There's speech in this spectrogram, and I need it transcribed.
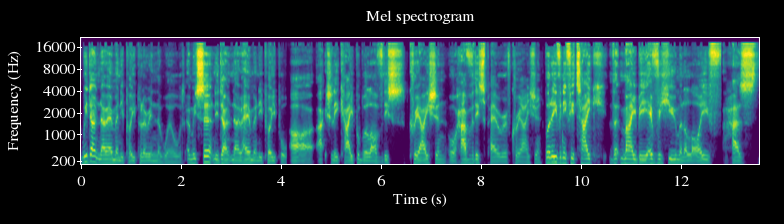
we don't know how many people are in the world, and we certainly don't know how many people are actually capable of this creation or have this power of creation. But even if you take that, maybe every human alive has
